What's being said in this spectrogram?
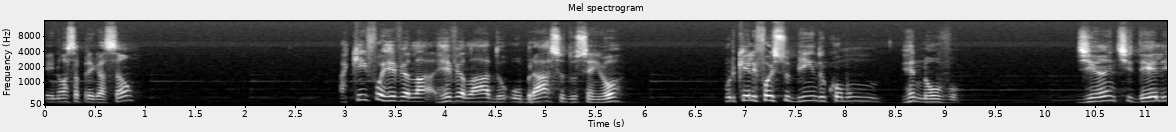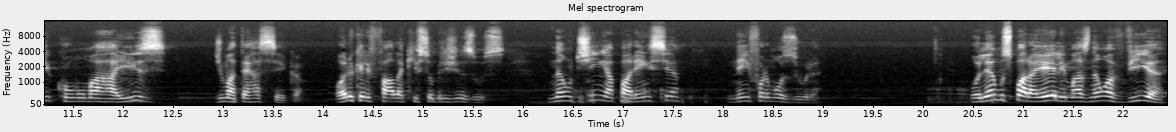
em nossa pregação? A quem foi revelado o braço do Senhor? Porque ele foi subindo como um renovo, diante dele como uma raiz de uma terra seca. Olha o que ele fala aqui sobre Jesus. Não tinha aparência nem formosura. Olhamos para ele, mas não havia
